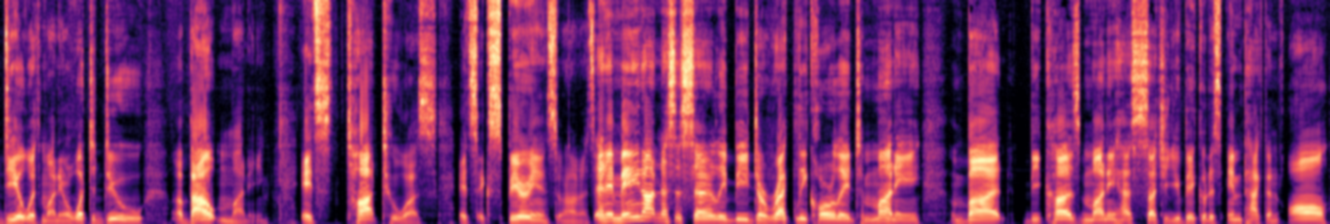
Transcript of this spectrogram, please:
deal with money or what to do about money. It's taught to us, it's experienced on us. And it may not necessarily be directly correlated to money, but because money has such a ubiquitous impact on all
